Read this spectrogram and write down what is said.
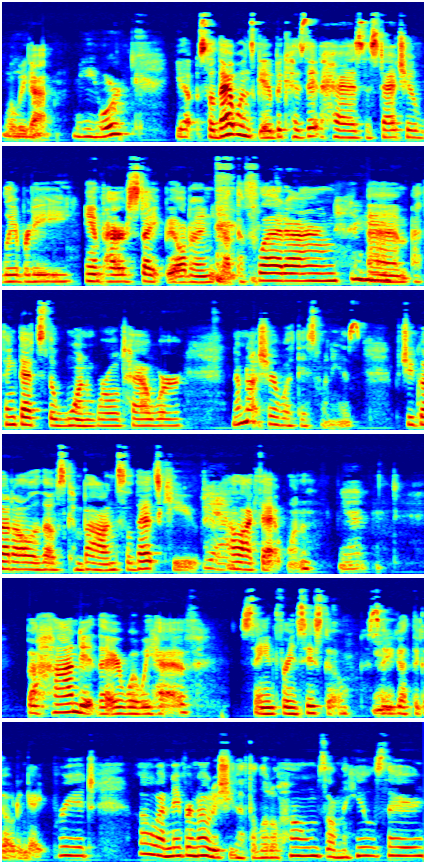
what we got. New York. Yep, so that one's good because it has the Statue of Liberty, Empire State Building, you got the Flatiron. Mhm. Um, I think that's the One World Tower. And I'm not sure what this one is, but you've got all of those combined, so that's cute. Yeah. I like that one. Yeah. Behind it there, what we have San Francisco. So Yeah. you got the Golden Gate Bridge. Oh, I never noticed you got the little homes on the hills there.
